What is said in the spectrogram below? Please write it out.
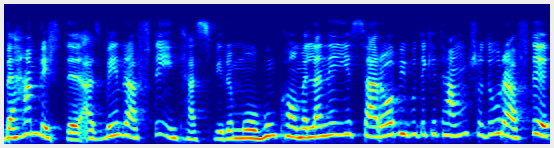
به هم ریخته. از بین رفته این تصویر موهوم. کاملا یه سرابی بوده که تموم شده و رفته.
